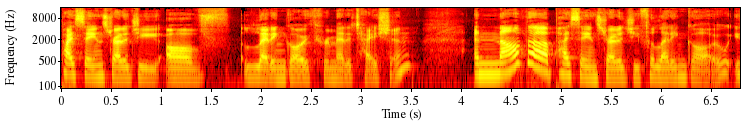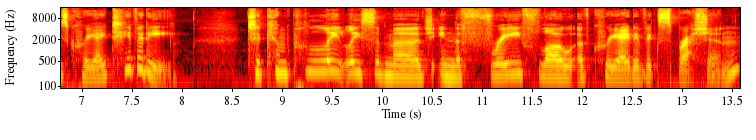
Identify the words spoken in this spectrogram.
Piscean strategy of letting go through meditation. Another Piscean strategy for letting go is creativity. To completely submerge in the free flow of creative expression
